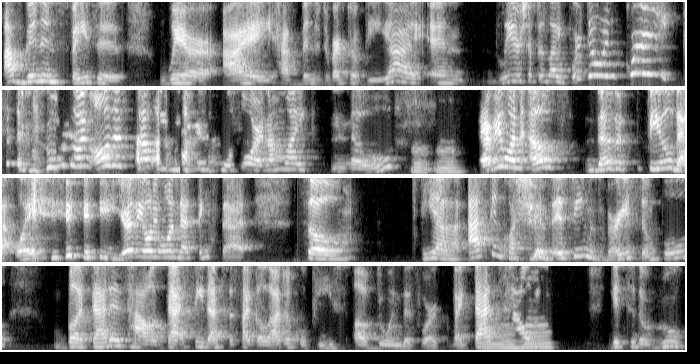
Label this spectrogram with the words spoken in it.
I've been in spaces where i have been the director of dei and leadership is like we're doing great. We're doing all this stuff we've never done before. And i'm like no. Mm-mm. everyone else doesn't feel that way. You're the only one that thinks that. So yeah asking questions it seems very simple but that is how that see that's the psychological piece of doing this work. Like that's mm-hmm. how you get to the root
